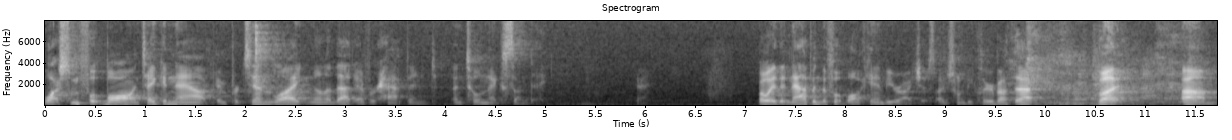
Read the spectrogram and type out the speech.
watch some football and take a nap and pretend like none of that ever happened until next Sunday. Okay. By the way, the nap and the football can be righteous. I just want to be clear about that. but, um,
